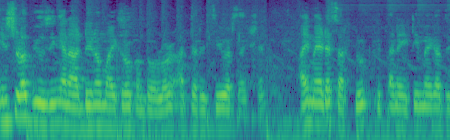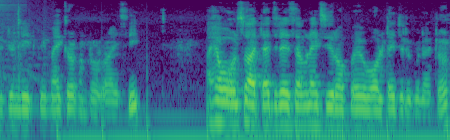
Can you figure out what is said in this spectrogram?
Instead of using an Arduino microcontroller at the receiver section, I made a circuit with an ATmega328P microcontroller IC. I have also attached a 7805 voltage regulator,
